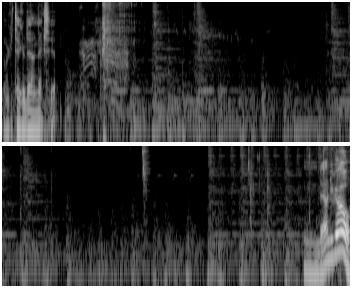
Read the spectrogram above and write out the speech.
So I can take her down next hit. Down you go.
